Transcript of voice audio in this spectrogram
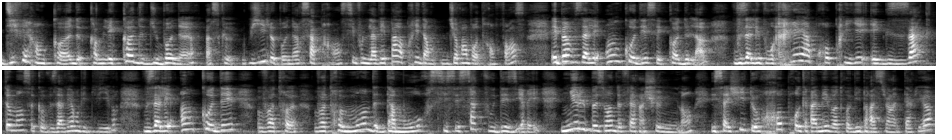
différents codes, comme les codes du bonheur, parce que oui, le bonheur s'apprend. Si vous ne l'avez pas appris durant votre enfance, eh bien, vous allez encoder ces codes-là. Vous allez vous réapproprier exactement ce que vous avez envie de vivre. Vous allez encoder votre, votre monde d'amour, si c'est ça que vous désirez. Nul besoin de faire un cheminement. Il s'agit de reprogrammer votre vibration intérieure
